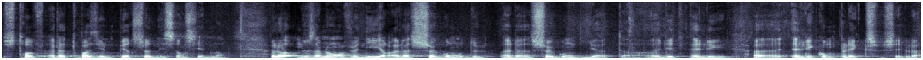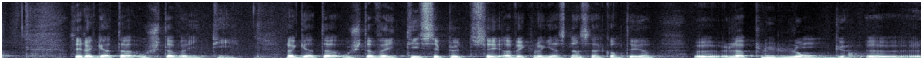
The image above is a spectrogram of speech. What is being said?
strophe à la troisième personne essentiellement. Alors nous allons en venir à la seconde, à la seconde yata. Euh, elle est complexe, celle-là. C'est la gata Ushtavaiti. La gata Ushtavaiti, c'est avec le Yasna 51 euh, la plus longue, euh,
